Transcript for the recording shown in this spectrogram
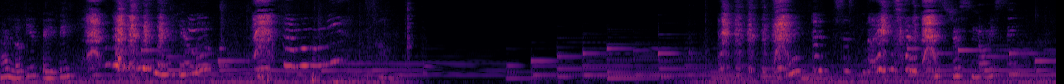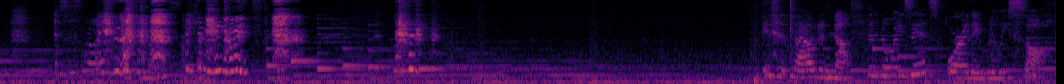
I love you, baby. you it's just noise. It's just noisy. It's just noise. I can hear noise. Is it loud enough, the noises, or are they really soft?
